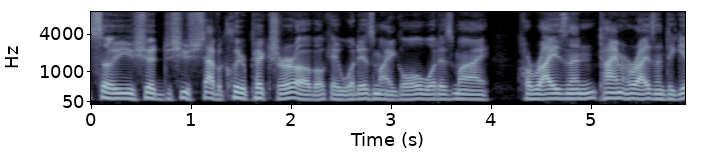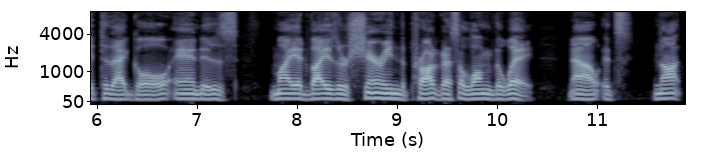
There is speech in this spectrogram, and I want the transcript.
So you should you should have a clear picture of okay, what is my goal? What is my horizon, time horizon to get to that goal, and is my advisor sharing the progress along the way. Now, it's not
